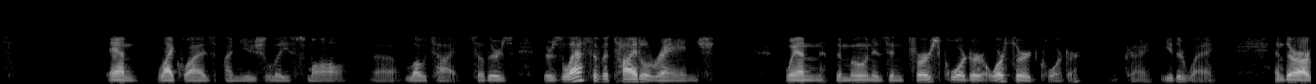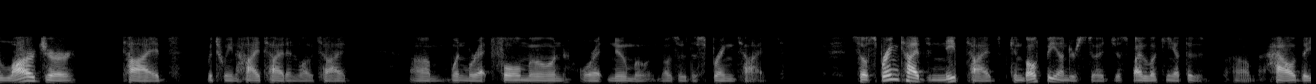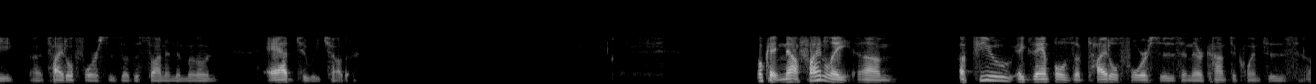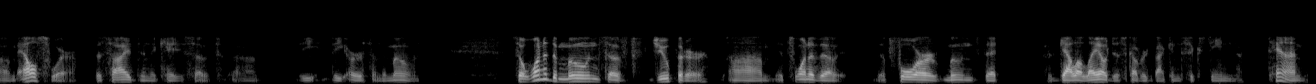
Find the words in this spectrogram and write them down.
and likewise unusually small uh, low tide. So there's, there's less of a tidal range when the moon is in first quarter or third quarter, okay, either way. And there are larger tides between high tide and low tide um, when we're at full moon or at new moon. Those are the spring tides. So spring tides and neap tides can both be understood just by looking at the, um, how the uh, tidal forces of the sun and the moon add to each other. Okay, now finally, um, a few examples of tidal forces and their consequences um, elsewhere, besides in the case of uh, the, the Earth and the Moon. So one of the moons of Jupiter, um, it's one of the, the four moons that Galileo discovered back in 1610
